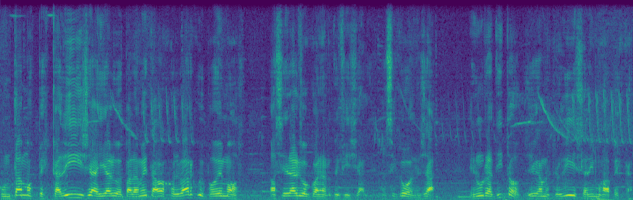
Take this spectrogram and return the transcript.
juntamos pescadillas y algo de palometa abajo del barco y podemos hacer algo con artificiales. Así que bueno, ya en un ratito llega nuestro guía y salimos a pescar.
